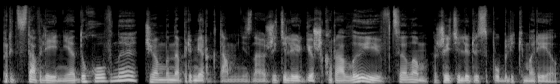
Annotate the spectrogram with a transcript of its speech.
представления духовные, чем, например, там, не знаю, жители Йошкар-Олы и в целом жители Республики Мариэл.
